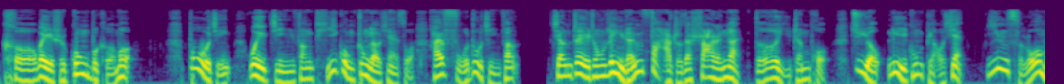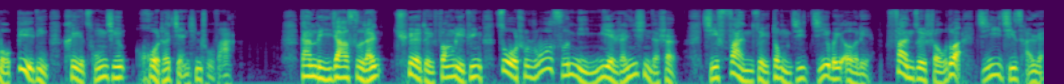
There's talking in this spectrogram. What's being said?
可谓是功不可没，不仅为警方提供重要线索，还辅助警方将这种令人发指的杀人案得以侦破，具有立功表现。因此，罗某必定可以从轻或者减轻处罚，但李家四人却对方丽君做出如此泯灭人性的事儿，其犯罪动机极为恶劣，犯罪手段极其残忍，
